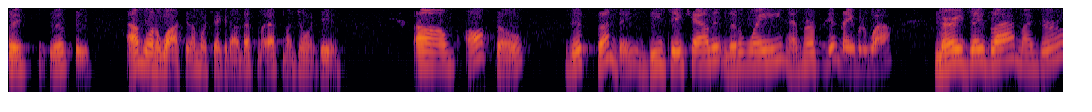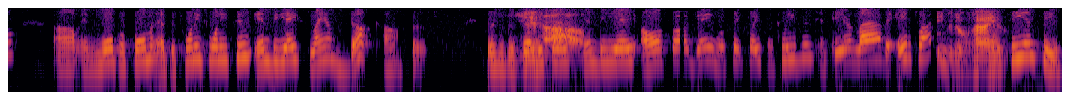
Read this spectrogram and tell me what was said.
see. We'll see. I'm going to watch it. I'm going to check it out. That's my that's my joint there. Um. Also, this Sunday, DJ Khaled, Lil Wayne, haven't heard from his name in a while. Mary J. Blige, my girl, um, and more performing at the 2022 NBA Slam Dunk Concert. This is the Yeah. 71st Oh. NBA All-Star Game will take place in Cleveland and air live at 8 o'clock Eastern Ohio. on TNT.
